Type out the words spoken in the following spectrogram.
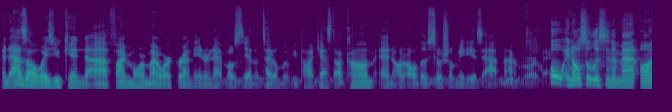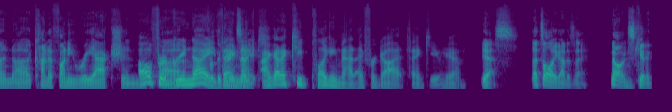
And as always, you can uh, find more of my work around the internet, mostly at untitledmoviepodcast.com and on all those social medias at Matt Rohrbeck. Oh, and also listen to Matt on uh, kind of funny reaction. Oh, for uh, Green Knight. For the Thanks. Green Knight. I, I got to keep plugging that. I forgot. Thank you. Yeah. yes, that's all I got to say. No, I'm just kidding.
